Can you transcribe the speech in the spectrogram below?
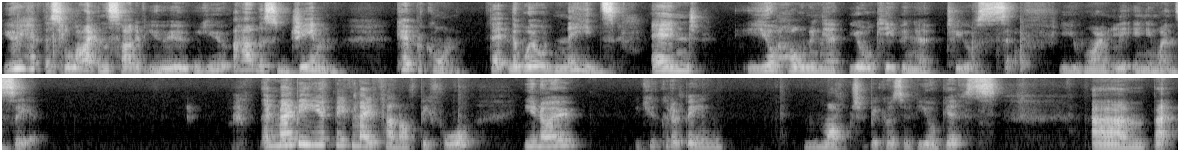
you have this light inside of you you are this gem Capricorn that the world needs and you're holding it, you're keeping it to yourself. You won't let anyone see it. And maybe you've been made fun of before. You know, you could have been mocked because of your gifts. Um, but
